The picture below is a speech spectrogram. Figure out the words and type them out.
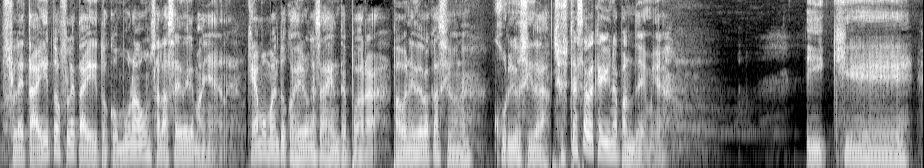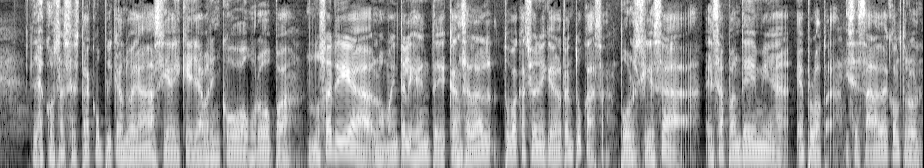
fletadito, fletadito, como una onza a las 6 de la mañana. ¿Qué momento cogieron esa gente para, para venir de vacaciones? Curiosidad. Si usted sabe que hay una pandemia y que la cosa se está complicando en Asia y que ya brincó a Europa, ¿no sería lo más inteligente cancelar tu vacaciones y quedarte en tu casa? Por si esa, esa pandemia explota y se sale de control.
